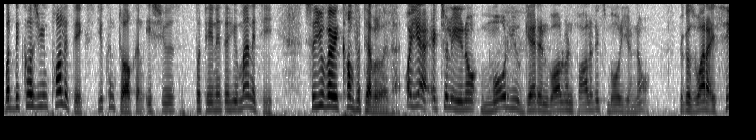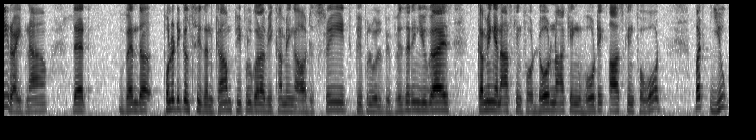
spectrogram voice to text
but because you're in politics, you can talk on issues pertaining to humanity. So you're very comfortable with that. Oh, yeah. Actually, you know, more you get involved in politics, more you know. Because what I see right now, that when the political season comes, people going to be coming out the street, people will be visiting you guys, coming and asking for door knocking, voting, asking for vote. But you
